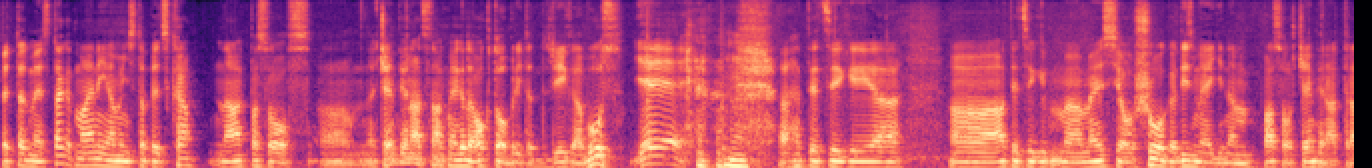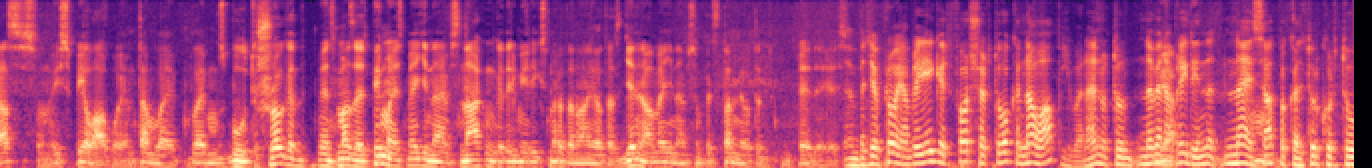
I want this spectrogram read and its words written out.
Bet tad mēs tagad mainījām viņus, tāpēc, ka nāk pasaules um, čempionāts nākamajā gadā, oktobrī, tad Rīgā būs. Yeah! Mm. Attiecīgi. Uh, Attiecīgi, mēs jau šogad izmēģinām pasaules čempionāta trases un visu pielāgojam tam, lai, lai mums būtu šogad viens mazais pirmais mēģinājums. Nākamgad ir Rīgas maratonā jau tās ģenerāla mēģinājums, un pēc tam jau pēdējais. Bet joprojām Rīga ir forša ar to, ka nav apļu, vai ne? Nu, tu nevienā Jā. brīdī neesi atpakaļ tur, kur tu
